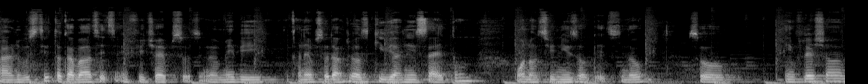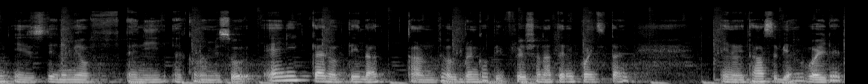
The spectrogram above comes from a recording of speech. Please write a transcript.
and we'll still talk about it in future episodes. You know, maybe an episode that'll just give you an insight on one or two news updates. You know, so inflation is the enemy of any economy. So any kind of thing that can just bring up inflation at any point in time, you know, it has to be avoided.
